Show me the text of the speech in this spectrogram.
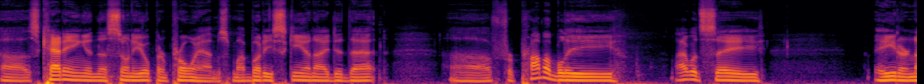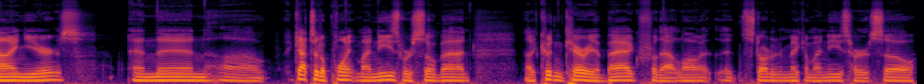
uh, I was caddying in the Sony Open Pro-Ams. My buddy Ski and I did that uh, for probably, I would say, eight or nine years. And then uh, it got to the point my knees were so bad I couldn't carry a bag for that long. It, it started making my knees hurt. So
